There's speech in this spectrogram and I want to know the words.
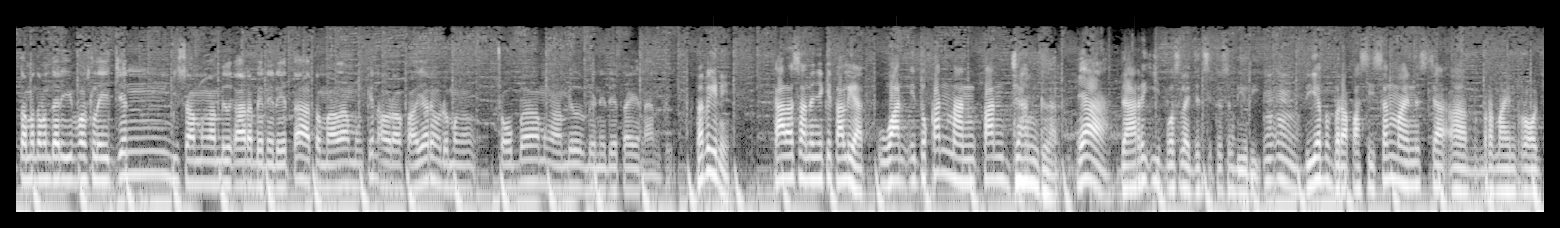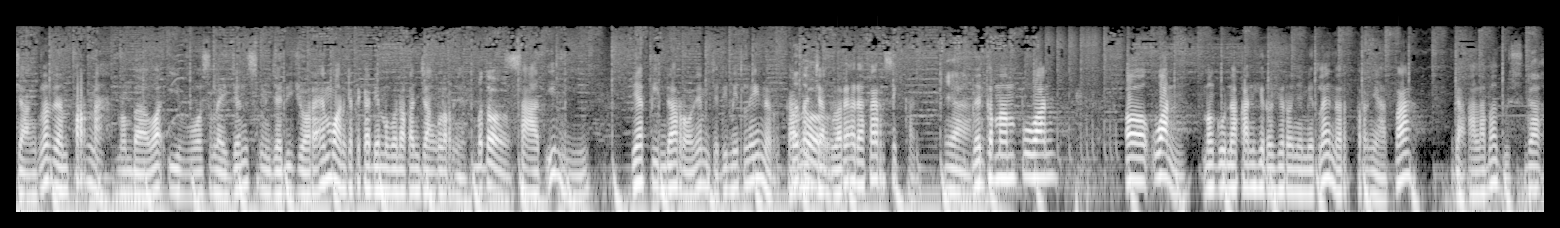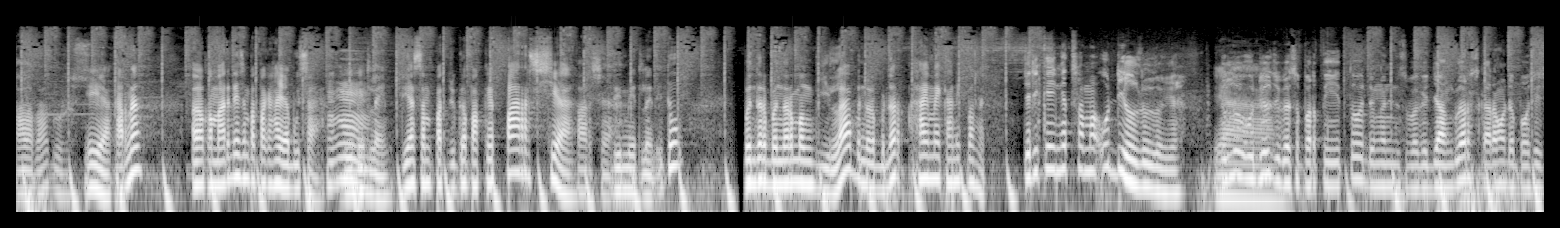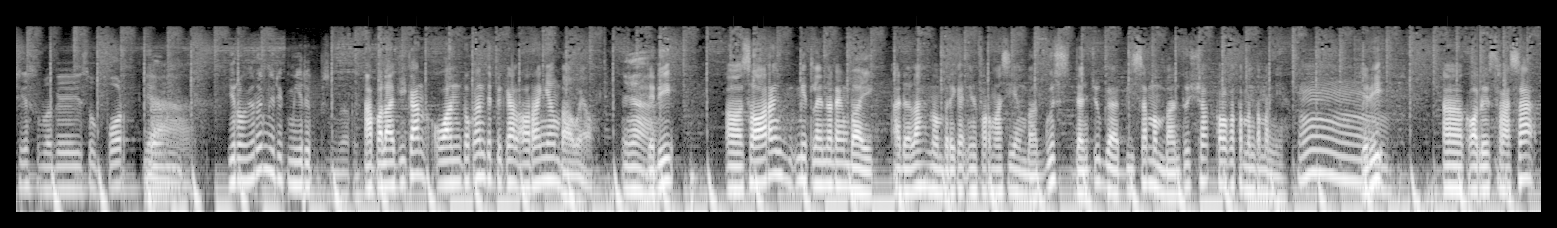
teman-teman dari EVOS Legend bisa mengambil ke arah Benedetta atau malah mungkin Aura Fire yang udah mencoba mengambil Benedetta ya nanti. Tapi gini, kalau seandainya kita lihat, One itu kan mantan jungler Ya. dari EVOS Legends itu sendiri. Mm-mm. Dia beberapa season main eh, bermain role jungler dan pernah membawa EVOS Legends menjadi juara M1 ketika dia menggunakan junglernya. Betul. saat ini dia pindah role-nya menjadi mid laner karena Betul. junglernya ada Versik kan. Ya. Dan kemampuan uh, One menggunakan hero-heronya mid laner ternyata gak kalah bagus. Nggak kalah bagus. Iya, karena uh, kemarin dia sempat pakai Hayabusa di Mm-mm. mid lane. Dia sempat juga pakai Parsha, Parsha. di mid lane. Itu bener-bener menggila, bener-bener high mekanik banget. Jadi keinget sama Udil dulu ya. Ya. Dulu Udil juga seperti itu dengan sebagai jungler sekarang udah posisinya sebagai support Ya. dan hero-hero mirip-mirip sebenarnya. Apalagi kan tuh kan tipikal orang yang bawel. Ya. Jadi uh, seorang mid laner yang baik adalah memberikan informasi yang bagus dan juga bisa membantu shot call ke teman-temannya. Hmm. Jadi uh, kalau dia serasa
